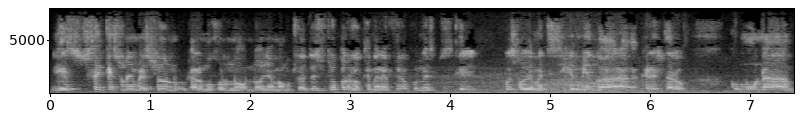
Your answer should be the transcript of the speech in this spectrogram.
Y sé que es una inversión a lo mejor no, no, llama mucho la atención, pero lo que me refiero con esto es que pues obviamente siguen viendo a Querétaro como una,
